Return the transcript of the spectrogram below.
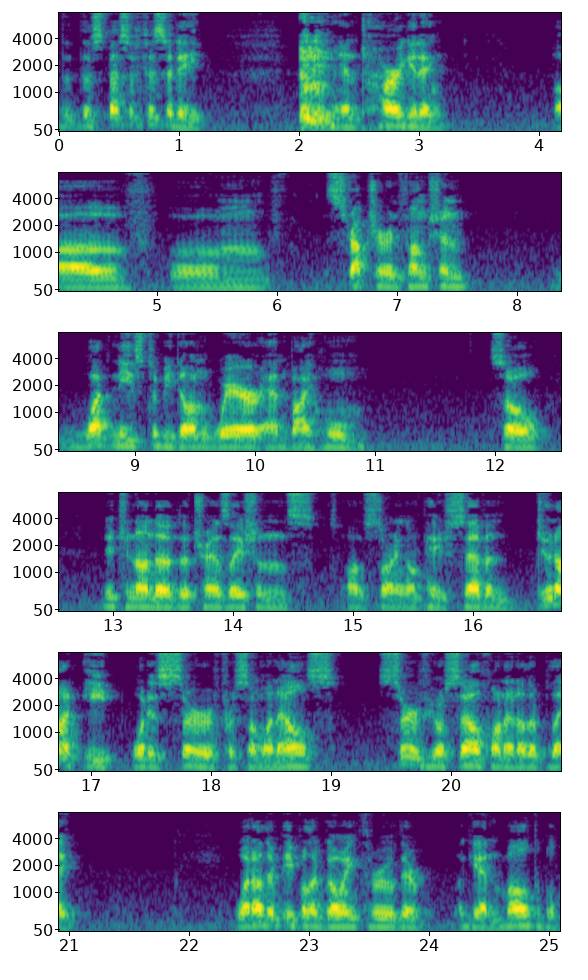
the, the specificity and targeting of um, structure and function, what needs to be done where and by whom. So Nityananda, the translations on starting on page seven, do not eat what is served for someone else. Serve yourself on another plate. What other people are going through, there again multiple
